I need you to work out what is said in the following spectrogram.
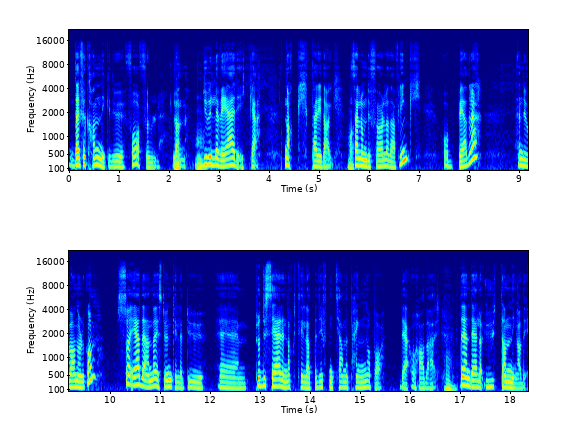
Derfor kan ikke du få full lønn. Mm. Du leverer ikke nok per i dag. Selv om du føler deg flink og bedre enn du var når du kom, så er det enda en stund til at du eh, produserer nok til at bedriften tjener penger på det å ha det her. Det er en del av utdanninga di.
